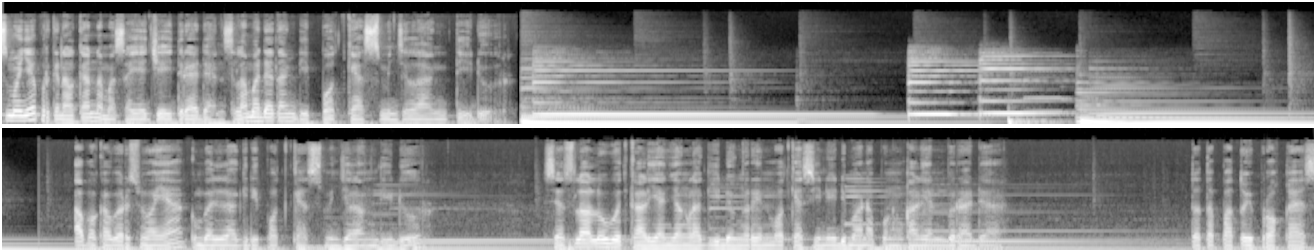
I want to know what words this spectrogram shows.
semuanya, perkenalkan nama saya Jaidra dan selamat datang di podcast Menjelang Tidur. Apa kabar semuanya? Kembali lagi di podcast Menjelang Tidur. Sehat selalu buat kalian yang lagi dengerin podcast ini di mana pun kalian berada. Tetap patuhi prokes,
